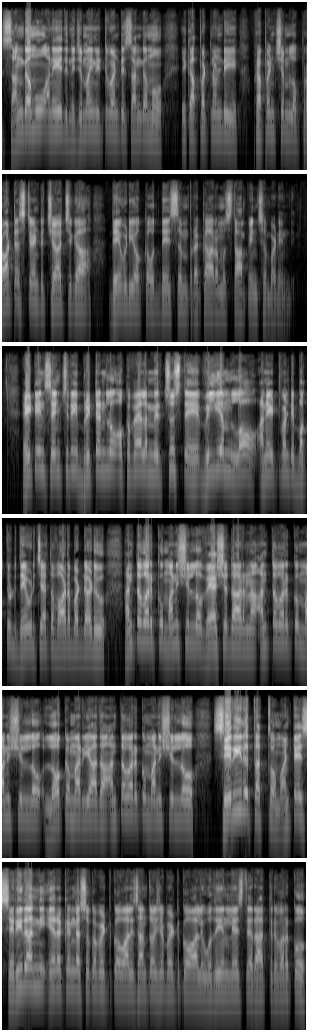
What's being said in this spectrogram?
సంఘము అనేది నిజమైనటువంటి సంఘము. ఇక అప్పటి నుండి ప్రపంచంలో ప్రాటెస్టెంట్ చర్చ్గా దేవుడి యొక్క ఉద్దేశం ప్రకారము స్థాపించబడింది. ఎయిటీన్త్ సెంచరీ బ్రిటన్లో ఒకవేళ మీరు చూస్తే విలియం లా అనేటువంటి భక్తుడు దేవుడి చేత వాడబడ్డాడు. అంతవరకు మనుషుల్లో వేషధారణ అంతవరకు మనుషుల్లో లోక మర్యాద అంతవరకు మనుషుల్లో శరీర తత్వం అంటే శరీరాన్ని ఏ రకంగా సుఖపెట్టుకోవాలి సంతోషపెట్టుకోవాలి ఉదయం లేస్తే రాత్రి వరకు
